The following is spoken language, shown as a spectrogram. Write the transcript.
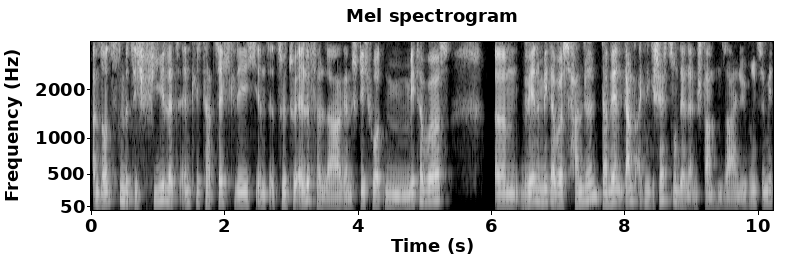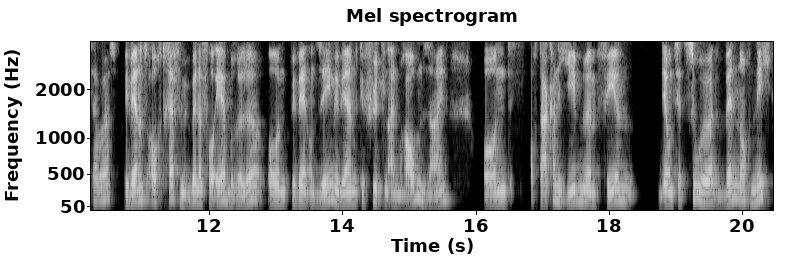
Ansonsten wird sich viel letztendlich tatsächlich ins, ins Virtuelle verlagern. Stichwort Metaverse. Ähm, wir werden im Metaverse handeln. Da werden ganz eigene Geschäftsmodelle entstanden sein, übrigens im Metaverse. Wir werden uns auch treffen über eine VR-Brille und wir werden uns sehen. Wir werden gefühlt in einem Raum sein. Und auch da kann ich jedem nur empfehlen, der uns jetzt zuhört, wenn noch nicht,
